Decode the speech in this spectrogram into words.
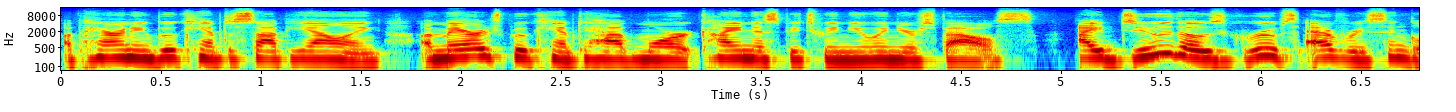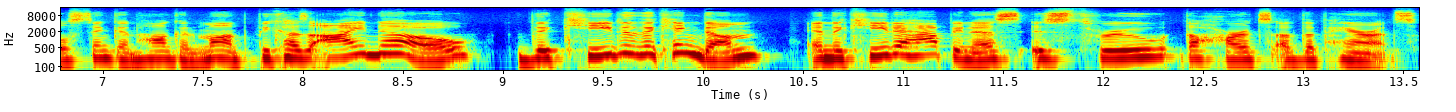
a parenting boot camp to stop yelling, a marriage boot camp to have more kindness between you and your spouse. I do those groups every single stinking honking month because I know the key to the kingdom and the key to happiness is through the hearts of the parents.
